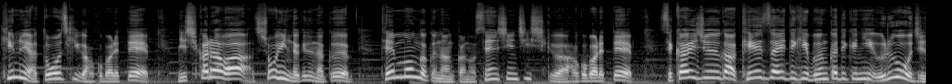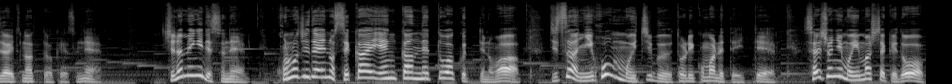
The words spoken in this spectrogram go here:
絹や陶磁器が運ばれて西からは商品だけでなく天文学なんかの先進知識が運ばれて世界中が経済的文化的に潤う時代となったわけですね。ちなみにですねこの時代の世界円環ネットワークっていうのは実は日本も一部取り込まれていて最初にも言いましたけど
